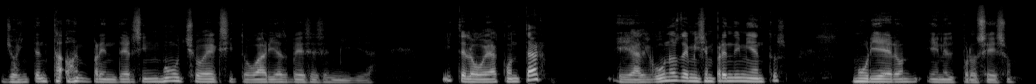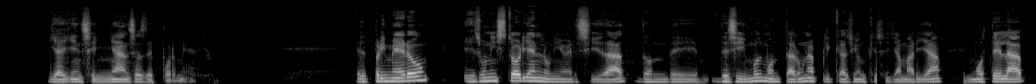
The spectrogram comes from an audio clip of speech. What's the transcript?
yo he intentado emprender sin mucho éxito varias veces en mi vida y te lo voy a contar. Eh, algunos de mis emprendimientos murieron en el proceso y hay enseñanzas de por medio. El primero es una historia en la universidad donde decidimos montar una aplicación que se llamaría Motel App.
